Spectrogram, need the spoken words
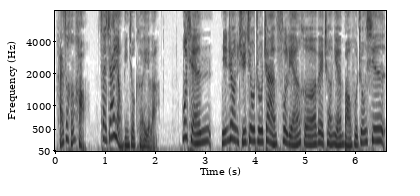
孩子很好，在家养病就可以了。目前，民政局救助站、妇联和未成年保护中心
